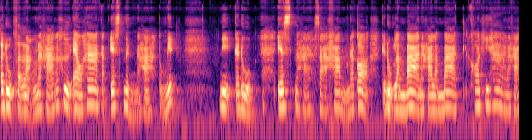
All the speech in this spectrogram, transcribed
กระดูกสันหลังนะคะ ก็คือ L5 กับ S1 นะคะ ตรงนี้ นี่กระดูก S นะคะสาคัมแล้วก็กระดูกลัมบ้านะคะลัมบ้าข้อที่5นะคะ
